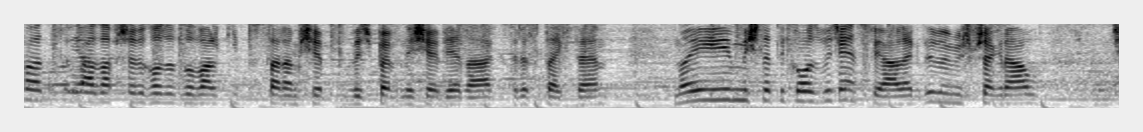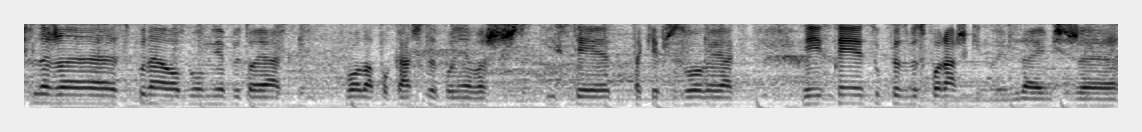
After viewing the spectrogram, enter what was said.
pod... ja zawsze wychodzę do walki, to staram się być pewny siebie, tak, z respektem. No i myślę tylko o zwycięstwie, ale gdybym już przegrał, myślę, że spłynęłoby u mnie by to jak woda po kaczce, ponieważ istnieje takie przysłowie jak nie istnieje sukces bez porażki. No i wydaje mi się, że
